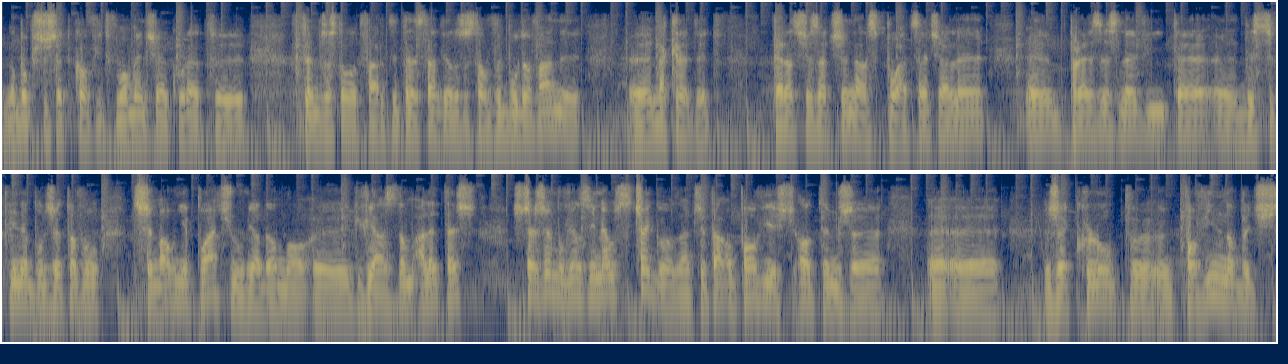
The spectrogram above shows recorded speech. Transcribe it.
no bo przyszedł COVID w momencie akurat, e, w którym został otwarty. Ten stadion został wybudowany e, na kredyt. Teraz się zaczyna spłacać, ale e, prezes Lewi tę e, dyscyplinę budżetową trzymał. Nie płacił, wiadomo, e, gwiazdom, ale też, szczerze mówiąc, nie miał z czego. Znaczy ta opowieść o tym, że że klub e, powinno być,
